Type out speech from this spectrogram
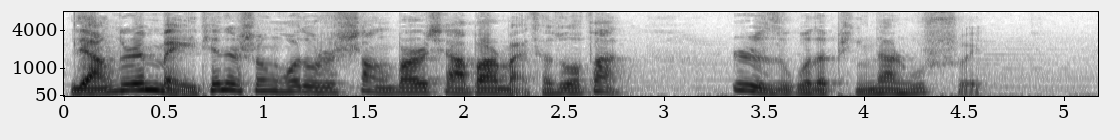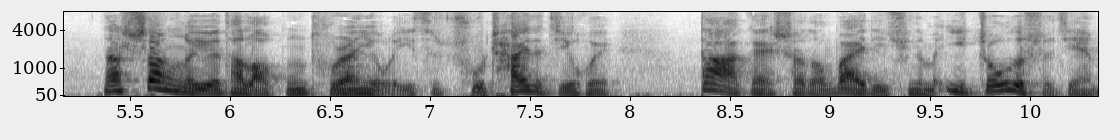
两个人每天的生活都是上班下班、买菜做饭，日子过得平淡如水。那上个月她老公突然有了一次出差的机会，大概是要到外地去那么一周的时间。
